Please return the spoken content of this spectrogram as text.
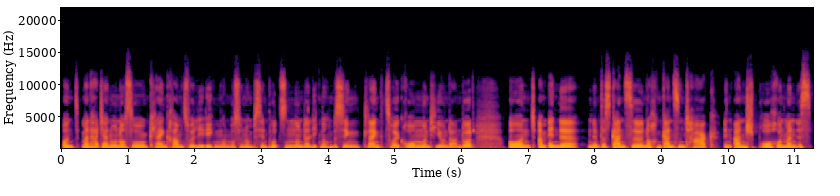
und man hat ja nur noch so Kleinkram zu erledigen. Man muss ja nur ein bisschen putzen und da liegt noch ein bisschen Kleinzeug rum und hier und da und dort und am Ende nimmt das Ganze noch einen ganzen Tag in Anspruch und man ist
